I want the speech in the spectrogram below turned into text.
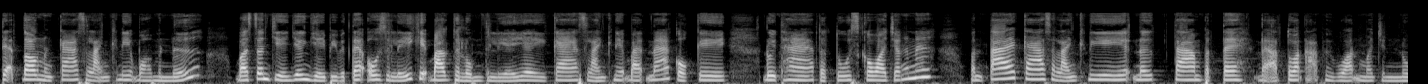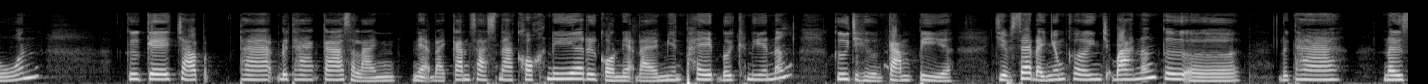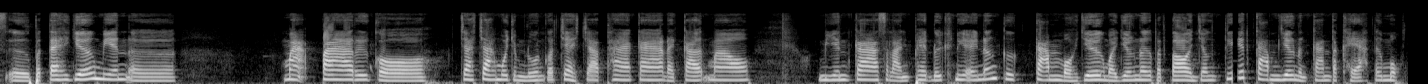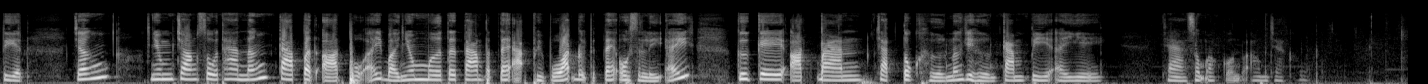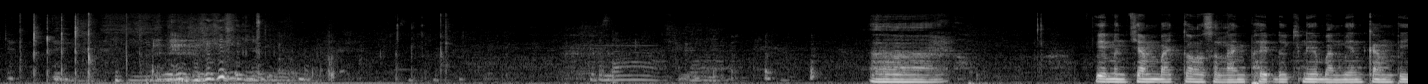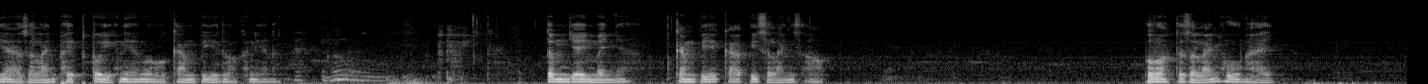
តកតងនឹងការឆ្លាញ់គ្នារបស់មនុស្សបើសិនជាយើងនិយាយពីប្រទេសអូស្ត្រាលីគេបើកទលំទលាយហើយការឆ្លាញ់គ្នាបែបណាក៏គេដូចថាទទួលស្គាល់អញ្ចឹងណាប៉ុន្តែការឆ្លាញ់គ្នានៅតាមប្រទេសដែលអត់ទាន់អភិវឌ្ឍមួយចំនួន គឺគេចោទថាដូចថាការឆ្លាញ់អ្នកដែលកាន់សាសនាខុសគ្នាឬក៏អ្នកដែលមានភេទដូចគ្នាហ្នឹងគឺជារឿងកម្មពៀជាពិសេសដែលខ្ញុំឃើញច្បាស់ហ្នឹងគឺអឺដូចថា នៅប្រទេសយើងមានអឺម៉ាក់ប៉ាឬក៏ចាស់ចាស់មួយចំនួនគាត់ចេះចាត់ថាការដែលកើតមកមានការឆ្លាញ់ភេទដូចគ្នាអីហ្នឹងគឺកម្មរបស់យើងបើយើងនៅបន្តអញ្ចឹងទៀតកម្មយើងនឹងកាន់តែក្រាស់ទៅមុខទៀតអញ្ចឹងខ្ញុំចង់សួរថានឹងការប៉ັດអត់ព្រោះអីបើខ្ញុំមើលទៅតាមប្រទេសអភិវឌ្ឍដូចប្រទេសអូស្ត្រាលីអីគឺគេអត់បានចាត់ទុករឿងនឹងជារឿងកម្មពីអីទេចាសូមអរគុណព្រះអង្គម្ចាស់គ្រូ អឺវាមិនចាំបាច់តស្រឡាញ់ភេទដូចគ្នាបានមានកម្មពីអាស្រឡាញ់ភេទផ្ទុយគ្នាមកកម្មពីដូចគ្នាហ្នឹងទឹមនិយាយមិញកម្មពីកើតពីស្រឡាញ់ស្អប់ព្រោះទៅស្រឡាញ់ហួងហែង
